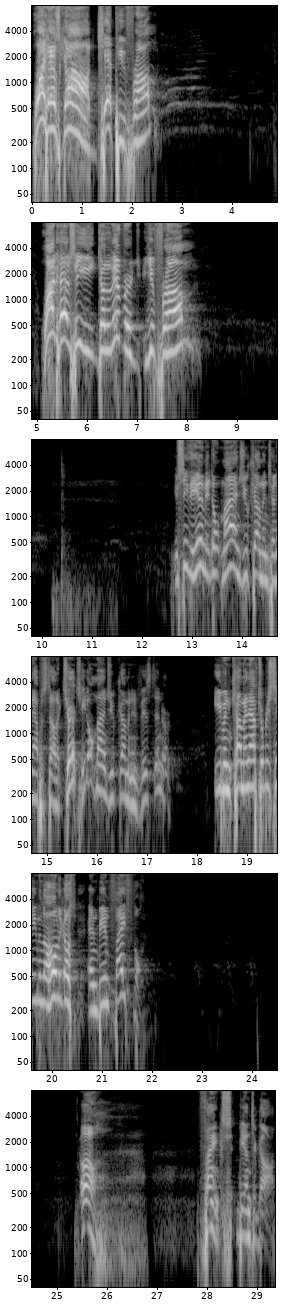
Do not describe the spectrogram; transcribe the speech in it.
What has God kept you from? What has He delivered you from? You see, the enemy don't mind you coming to an apostolic church. He don't mind you coming and visiting or even coming after receiving the Holy Ghost and being faithful. Oh, thanks be unto God.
